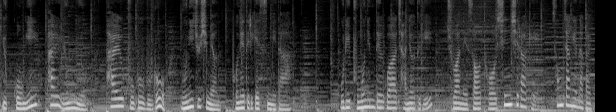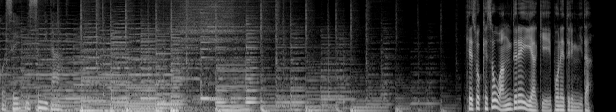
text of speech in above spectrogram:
602-866-8999로 문의 주시면 보내드리겠습니다. 우리 부모님들과 자녀들이 주 안에서 더 신실하게 성장해 나갈 것을 믿습니다. 계속해서 왕들의 이야기 보내드립니다.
